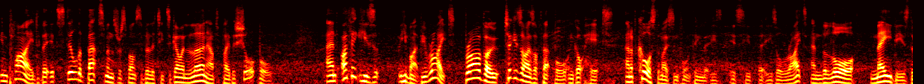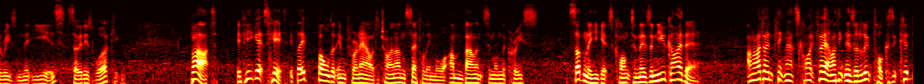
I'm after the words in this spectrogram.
implied that it's still the batsman's responsibility to go and learn how to play the short ball. And I think he's he might be right. Bravo took his eyes off that ball and got hit. And of course, the most important thing that he's, is he, that he's all right. And the law maybe is the reason that he is, so it is working. But if he gets hit, if they've bowled at him for an hour to try and unsettle him or unbalance him on the crease, suddenly he gets clonked and there's a new guy there. And I don't think that's quite fair. And I think there's a loophole because it could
